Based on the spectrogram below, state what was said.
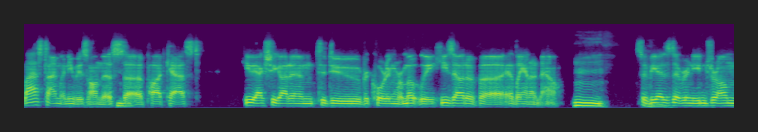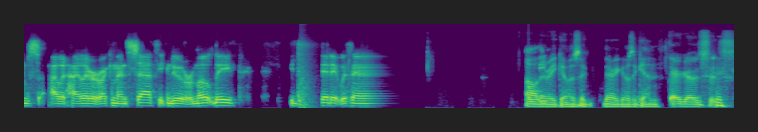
last time when he was on this Hmm. uh, podcast, he actually got him to do recording remotely. He's out of uh, Atlanta now. Mm, So if you Hmm. guys ever need drums, I would highly recommend Seth. He can do it remotely. He did it within Oh, there he goes. There he goes again. there goes his.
